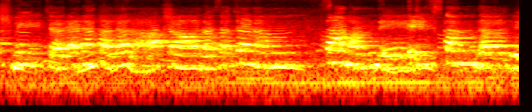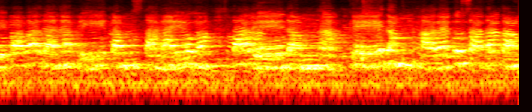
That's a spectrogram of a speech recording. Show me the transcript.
क्रीडल्लक्ष्मी चरणकललाक्षारसचणम् समं देहि स्कन्दद्विपवदनपीतं स्तनयुगं तवेदं नखेदं हरतु सततं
